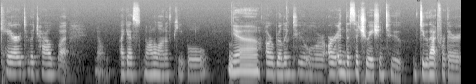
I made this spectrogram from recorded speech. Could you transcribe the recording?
care to the child. But you know, I guess not a lot of people Yeah. are willing to or are in the situation to do that for their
